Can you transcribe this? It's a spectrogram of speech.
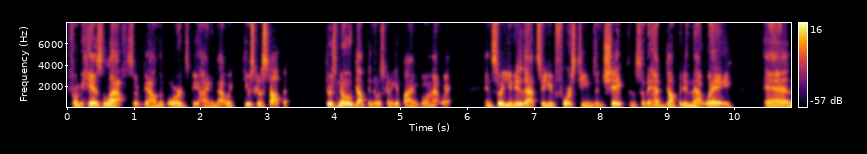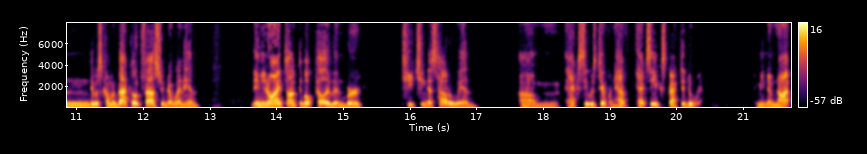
from his left, so down the boards behind him that way, he was going to stop it. There's no dumping that was going to get by him going that way. And so you knew that. So you'd force teams and shape them so they had to dump it in that way. And it was coming back out faster than it went in. And, you know, I talked about Pelle Lindbergh teaching us how to win um, Hexy was different. Hexy expected to win. I mean, I'm not.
